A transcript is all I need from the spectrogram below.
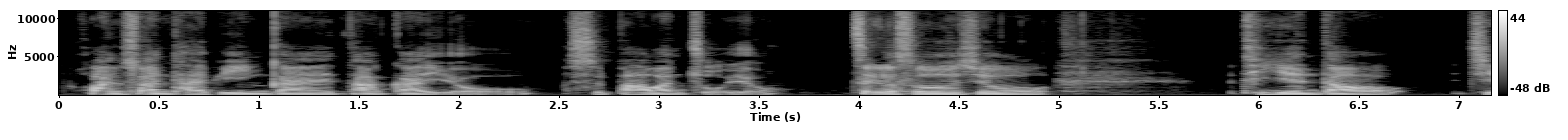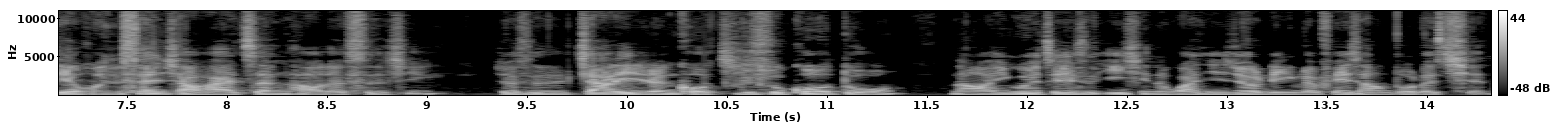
换算台币应该大概有十八万左右。这个时候就体验到。结婚生小孩真好的事情，就是家里人口基数过多，然后因为这次疫情的关系，就领了非常多的钱。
